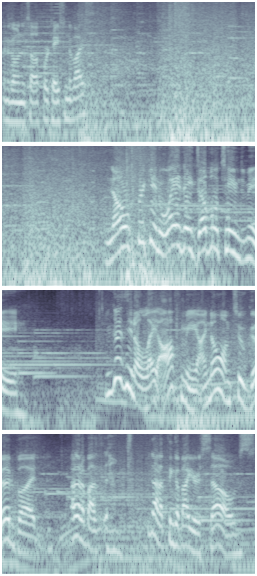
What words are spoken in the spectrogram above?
Gonna go in the teleportation device. No freaking way they double teamed me. You guys need to lay off me. I know I'm too good, but I got about you gotta think about yourselves.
